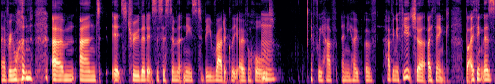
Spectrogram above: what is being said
everyone. Um, and it's true that it's a system that needs to be radically overhauled Mm. If we have any hope of having a future, I think. But I think there's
